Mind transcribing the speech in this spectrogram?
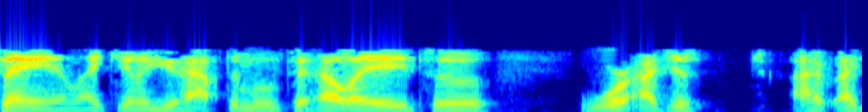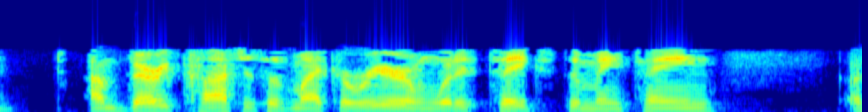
saying. Like you know you have to move to LA to work. I just I I I'm very conscious of my career and what it takes to maintain a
